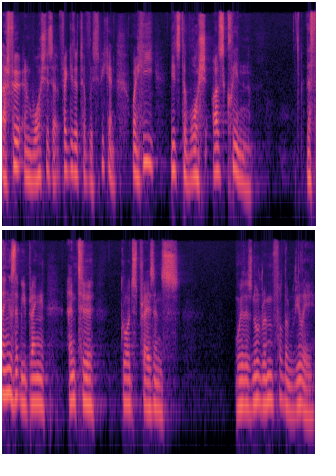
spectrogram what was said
our foot and washes it, figuratively speaking, when he needs to wash us clean. The things that we bring into God's presence where there's no room for them, really.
